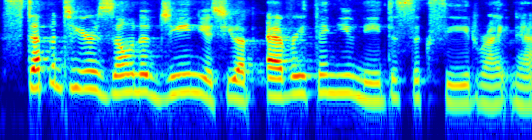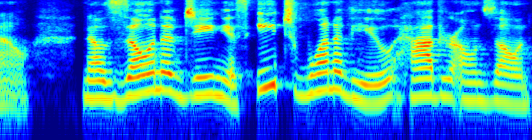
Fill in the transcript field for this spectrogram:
Step into your zone of genius. You have everything you need to succeed right now. Now, zone of genius. Each one of you have your own zone.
